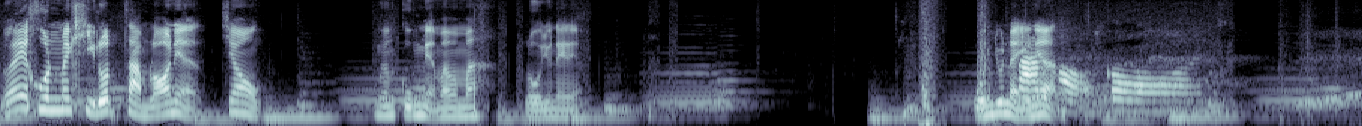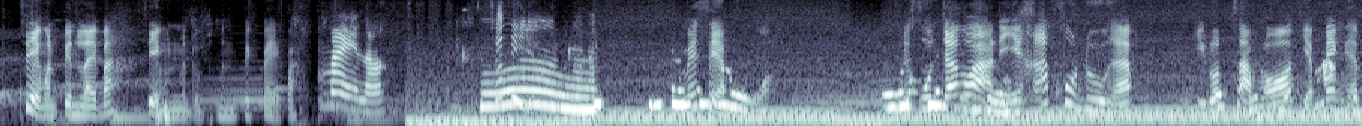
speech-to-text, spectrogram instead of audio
เฮ้ยคุณมาขี่รถสามล้อเนี่ยเที่ยว เมืองกรุงเนี่ยมามามาโหลอยู่ไหนเนี่ยวนอยู่ไหนตามเนี่ย ของก่อนเสียงมันเป็นอะไรปะเสียงมันมันแบบมันแปลกๆปะไม่นะไม่เสียบหัวแต่คุณจังหวะดีครับคุณดูครับขี่รถสามล้อเหยียบแม่งครับ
